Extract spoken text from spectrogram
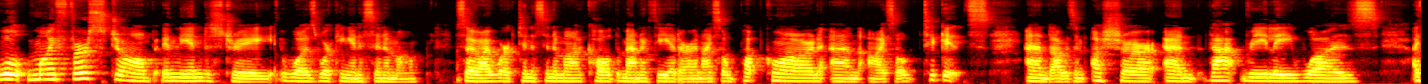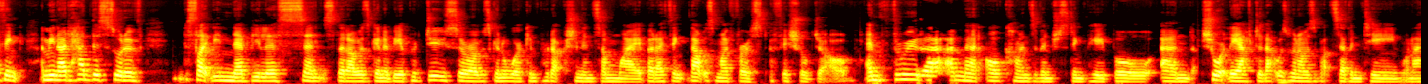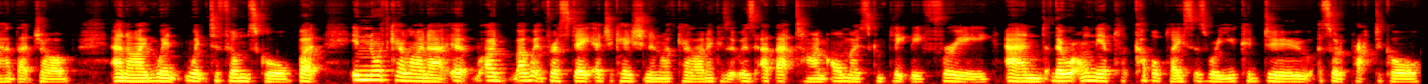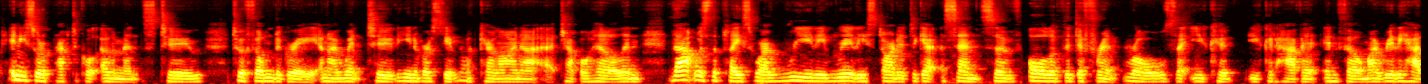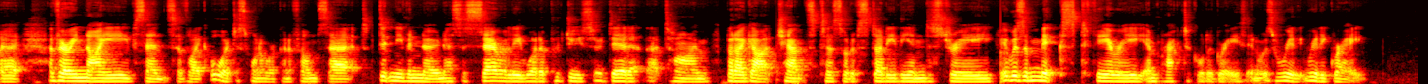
Well, my first job in the industry was working in a cinema. So I worked in a cinema called the Manor Theatre and I sold popcorn and I sold tickets and I was an usher. And that really was, I think, I mean, I'd had this sort of slightly nebulous sense that I was going to be a producer, I was going to work in production in some way. But I think that was my first official job. And through that, I met all kinds of interesting people. And shortly after, that was when I was about 17 when I had that job and I went went to film school. But in North Carolina, it, uh, I, I went for a state education in North Carolina because it was at that time almost completely free, and there were only a pl- couple places where you could do a sort of practical, any sort of practical elements to to a film degree. And I went to the University of North Carolina at Chapel Hill, and that was the place where I really, really started to get a sense of all of the different roles that you could you could have it in film. I really had a, a very naive sense of like, oh, I just want to work on a film set. Didn't even know necessarily what a producer did at that time, but I got a chance to sort of study the industry. It was a mixed theory and practical degrees, and it was really, really great.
